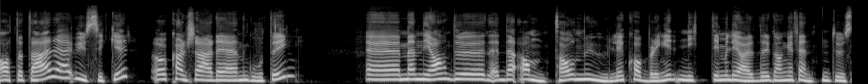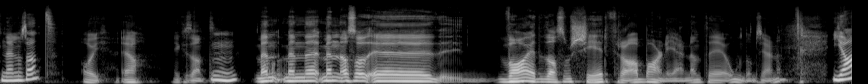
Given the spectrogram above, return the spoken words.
alt dette her? Jeg er usikker, og kanskje er det en god ting. Eh, Men ja, du, det er antall mulige koblinger. 90 milliarder ganger 15 000 eller noe sånt. Oi, ja, ikke sant. Men, men, eh, men altså, eh, hva er det da som skjer fra barnehjernen til ungdomshjernen? Ja,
